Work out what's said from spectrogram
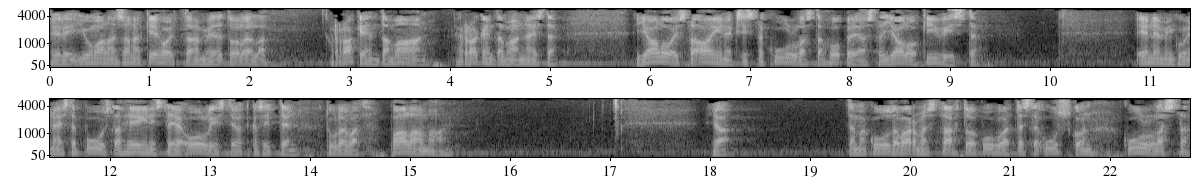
Eli Jumalan sana kehoittaa meitä todella rakentamaan, rakentamaan näistä jaloista aineksista, kullasta, hopeasta, jalokivistä, enemmän kuin näistä puusta, heinistä ja ollista, jotka sitten tulevat palamaan. Ja tämä kulta varmasti tahtoo puhua tästä uskon kullasta.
